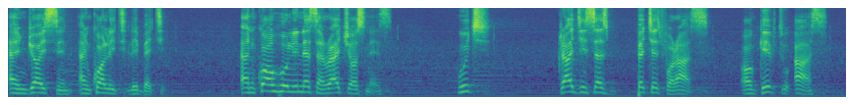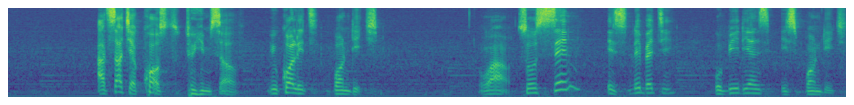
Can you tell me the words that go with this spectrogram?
enjoy sin and call it liberty? And call holiness and righteousness, which Christ Jesus purchased for us or gave to us at such a cost to himself, you call it bondage. Wow. So, sin is liberty, obedience is bondage.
